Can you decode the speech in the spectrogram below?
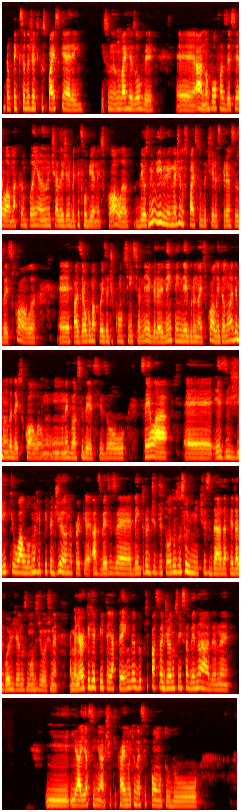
Então tem que ser do jeito que os pais querem. Isso não vai resolver. É, ah, não vou fazer, sei lá, uma campanha anti-LGBTfobia na escola. Deus me livre, imagina os pais tudo tiram as crianças da escola. É, fazer alguma coisa de consciência negra, nem tem negro na escola, então não é demanda da escola um, um negócio desses. Ou, sei lá, é, exigir que o aluno repita de ano, porque às vezes é dentro de, de todos os limites da, da pedagogia nos mundos de hoje, né? É melhor que repita e aprenda do que passar de ano sem saber nada, né? E, e aí, assim, acho que cai muito nesse ponto do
